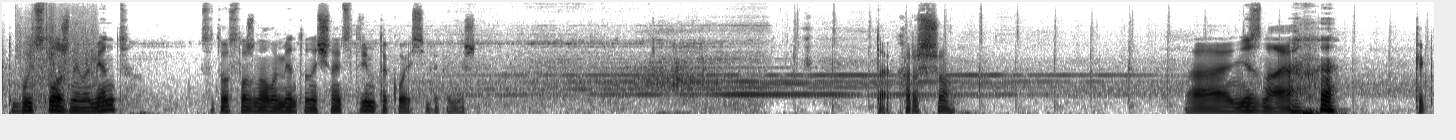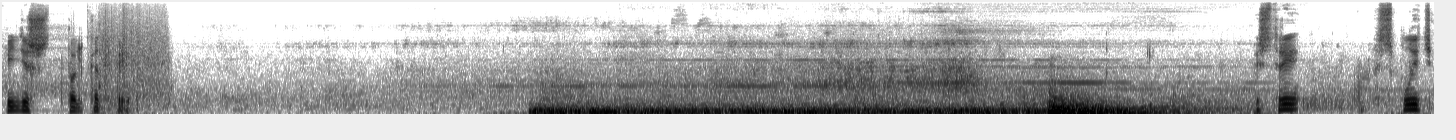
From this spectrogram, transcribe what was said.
Это будет сложный момент. С этого сложного момента начинать стрим такое себе, конечно. Так, хорошо. А, не знаю. Как видишь, только ты. Быстрее всплыть.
